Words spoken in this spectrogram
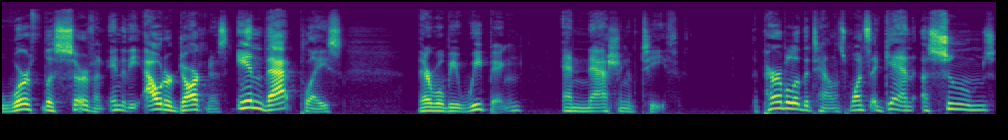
worthless servant into the outer darkness. In that place there will be weeping and gnashing of teeth. The parable of the talents once again assumes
